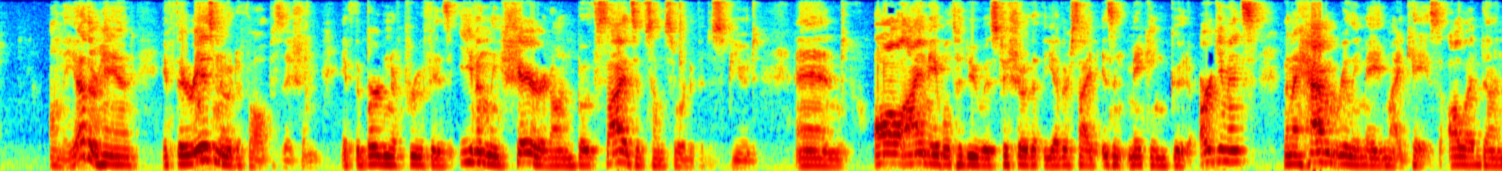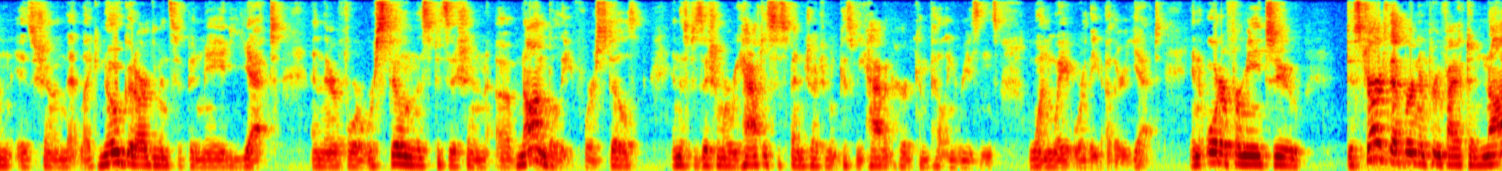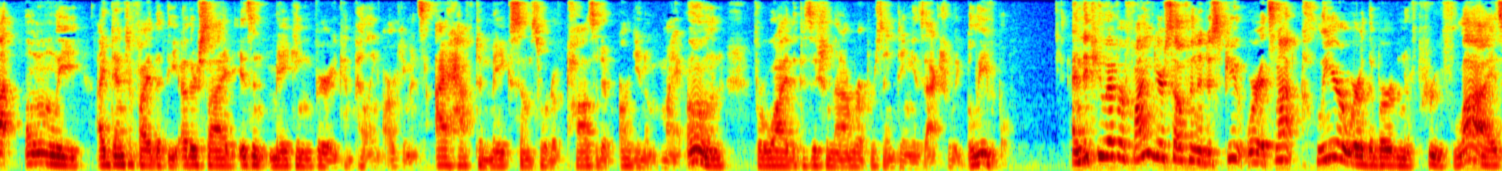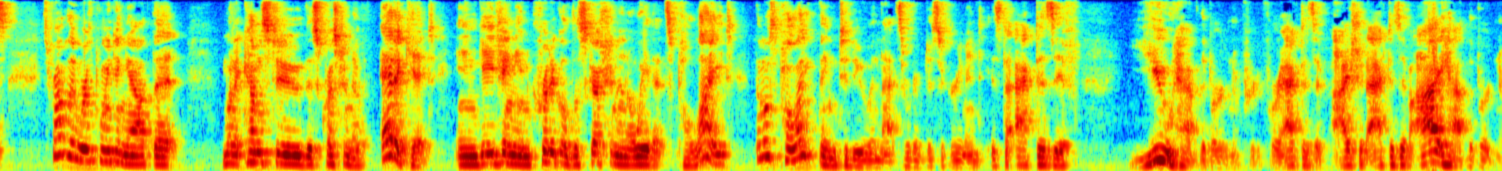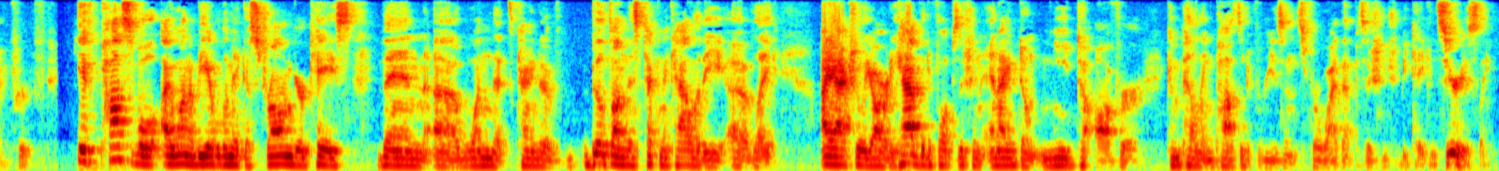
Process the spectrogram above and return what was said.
On the other hand, if there is no default position, if the burden of proof is evenly shared on both sides of some sort of a dispute, and all I'm able to do is to show that the other side isn't making good arguments, then I haven't really made my case. All I've done is shown that like no good arguments have been made yet, and therefore we're still in this position of non-belief. We're still in this position where we have to suspend judgment because we haven't heard compelling reasons one way or the other yet. In order for me to discharge that burden of proof, I have to not only identify that the other side isn't making very compelling arguments, I have to make some sort of positive argument of my own for why the position that I'm representing is actually believable. And if you ever find yourself in a dispute where it's not clear where the burden of proof lies, it's probably worth pointing out that when it comes to this question of etiquette, engaging in critical discussion in a way that's polite, the most polite thing to do in that sort of disagreement is to act as if you have the burden of proof, or act as if I should act as if I have the burden of proof. If possible, I want to be able to make a stronger case than uh, one that's kind of built on this technicality of like, I actually already have the default position and I don't need to offer compelling positive reasons for why that position should be taken seriously.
